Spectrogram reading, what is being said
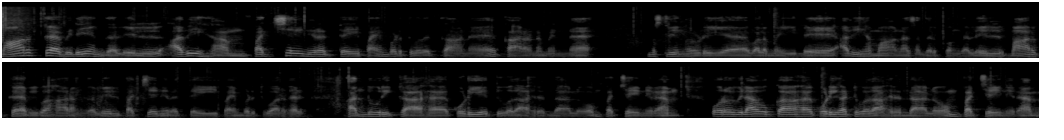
மார்க்க விடயங்களில் அதிகம் பச்சை நிறத்தை பயன்படுத்துவதற்கான காரணம் என்ன? முஸ்லீம்களுடைய வளமையிலே அதிகமான சந்தர்ப்பங்களில் மார்க்க விவகாரங்களில் பச்சை நிறத்தை பயன்படுத்துவார்கள். கந்தூரிக்காக கொடியேற்றுவதாக இருந்தாலும் பச்சை நிறம். ஒரு விழாவுக்காக கொடி கட்டுவதாக இருந்தாலும் பச்சை நிறம்.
